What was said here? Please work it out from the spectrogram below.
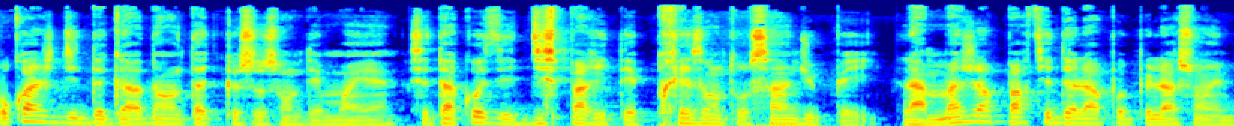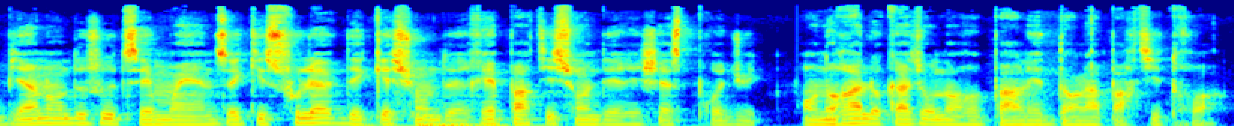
Pourquoi je dis de garder en tête que ce sont des moyennes C'est à cause des disparités présentes au sein du pays. La majeure partie de la population est bien en dessous de ces moyennes, ce qui soulève des questions de répartition des richesses produites. On aura l'occasion d'en reparler dans la partie 3.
